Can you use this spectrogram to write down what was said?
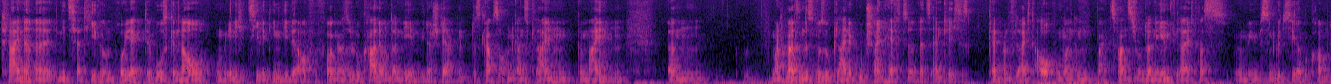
kleinere Initiativen und Projekte, wo es genau um ähnliche Ziele ging, die wir auch verfolgen, also lokale Unternehmen wieder stärken. Das gab es auch in ganz kleinen Gemeinden. Ähm, manchmal sind es nur so kleine Gutscheinhefte letztendlich, das kennt man vielleicht auch, wo man dann bei 20 Unternehmen vielleicht was irgendwie ein bisschen günstiger bekommt.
